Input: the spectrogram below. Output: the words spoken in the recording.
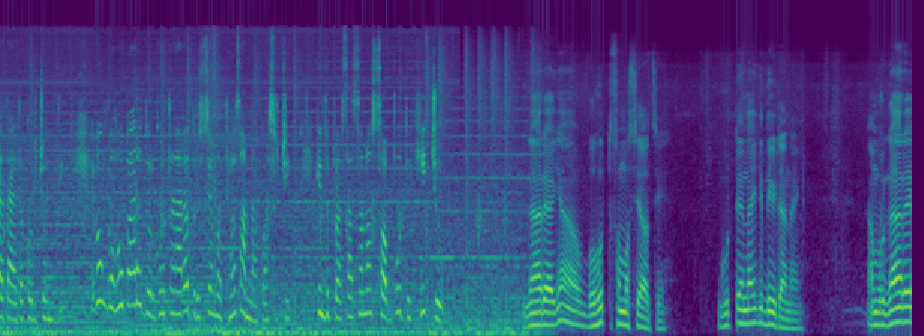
ଯାତାୟାତ କରୁଛନ୍ତି ଏବଂ ବହୁବାର ଦୁର୍ଘଟଣାର ଦୃଶ୍ୟ ମଧ୍ୟ ସାମ୍ନାକୁ ଆସୁଛି କିନ୍ତୁ ପ୍ରଶାସନ ସବୁ ଦେଖି ଚୁପ୍। ଗାଁରେ ଆଜ୍ଞା ବହୁତ ସମସ୍ୟା ଅଛି। ଗୋଟେ ନାହିଁ କି ଦୁଇଟା ନାହିଁ ଆମର ଗାଁରେ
